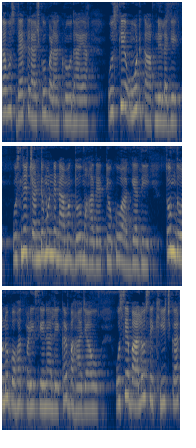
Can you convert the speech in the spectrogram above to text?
तब उस दैत्यराज को बड़ा क्रोध आया। उसके ओठ कांपने लगे। उसने चंडमुंड नामक दो महादैत्यों को आज्ञा दी, तुम दोनों बहुत बड़ी सेना लेकर वहाँ जाओ, उसे बालों से खींचकर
